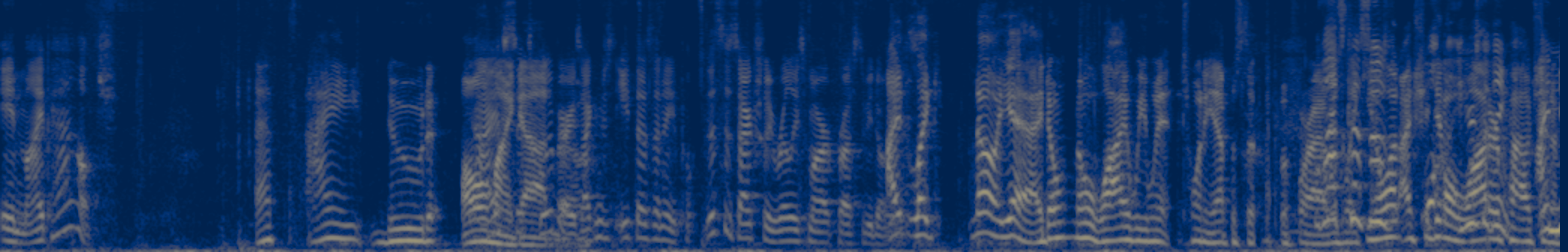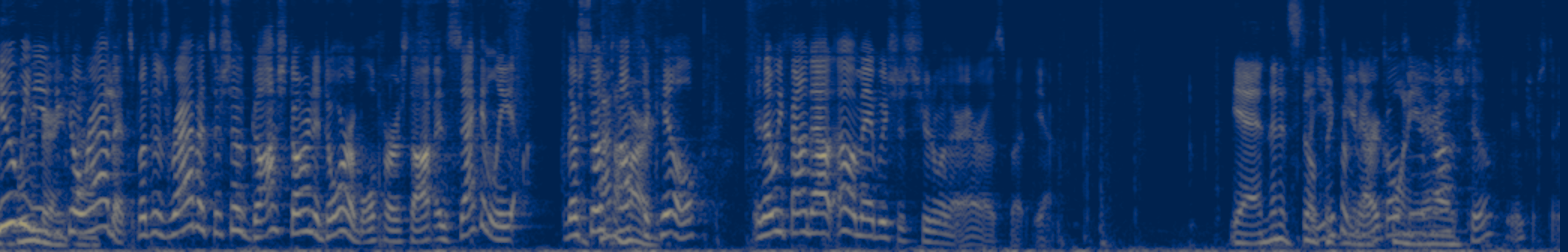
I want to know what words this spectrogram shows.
in my pouch. That I, dude. Oh I my six god. blueberries. bro. I can just eat those at any point. This is actually really smart for us to be doing. I this. like no, yeah. I don't know why we went 20 episodes before. I was like, you know what? I should get a water pouch. I knew we needed to kill pouch. rabbits, but those rabbits are so gosh darn adorable. First off, and secondly, they're so tough to kill. And then we found out, oh, maybe we should shoot them with our arrows. But yeah, Yeah, and then it still took me about marigolds 20 in your arrows. too. Interesting.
